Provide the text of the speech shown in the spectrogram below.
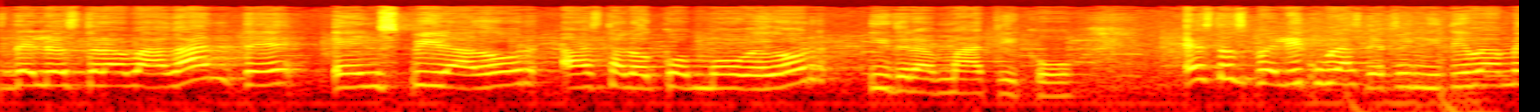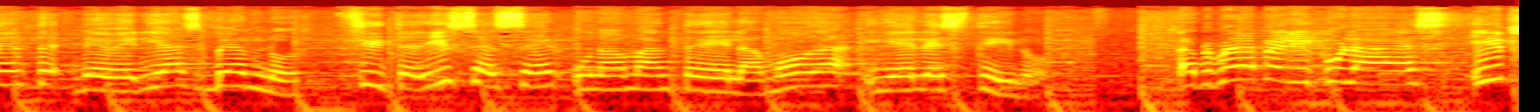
desde lo extravagante e inspirador hasta lo conmovedor y dramático. Estas películas definitivamente deberías verlos si te dices ser un amante de la moda y el estilo. La primera película es Yves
